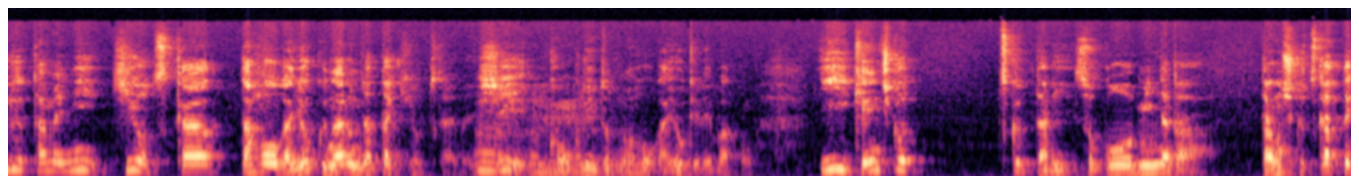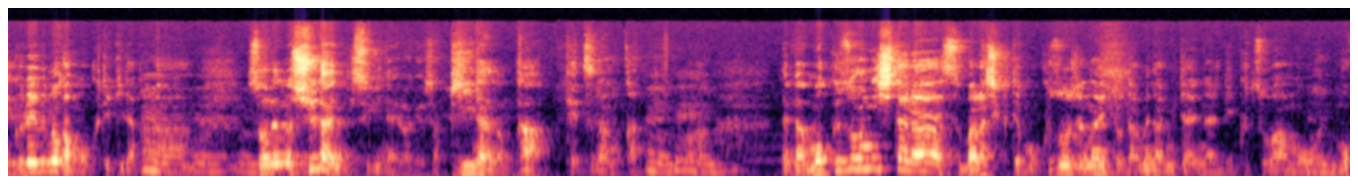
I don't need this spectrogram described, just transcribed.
るために木を使った方が良くなるんだったら木を使えばいいし、うんコンクリートの方が良ければいい建築を作ったりそこをみんなが楽しく使ってくれるのが目的だから、それの手段に過ぎないわけですよ木なのか鉄なのかってうんいうのは。だから木造にしたら素晴らしくて木造じゃないとダメだみたいな理屈はもう目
